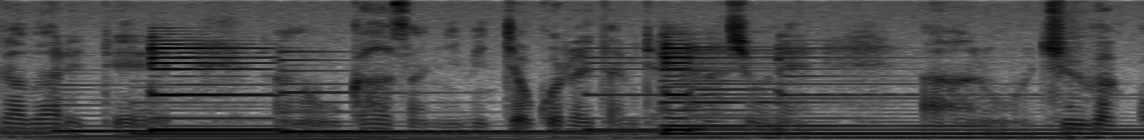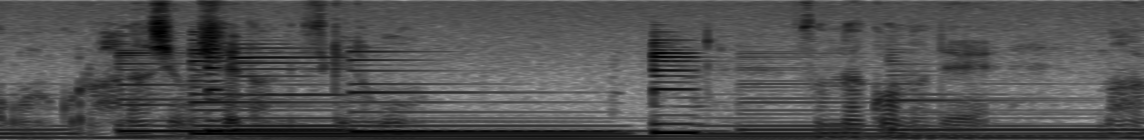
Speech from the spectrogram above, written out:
がバレてあのお母さんにめっちゃ怒られたみたいな。中学校の頃話をしてたんですけどもそんなこんなでまあ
